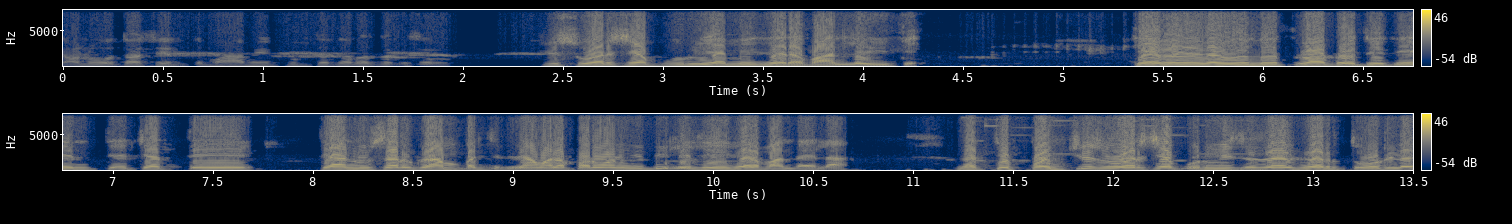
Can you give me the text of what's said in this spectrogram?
चालू होत असेल तर मग आम्ही पुढचं करायचं कसं? वीस वर्षापूर्वी आम्ही घर बांधलं इथे. त्यावेळेला एम ए प्लॉट होते ते त्याच्यात ते त्यानुसार ग्रामपंचायतीने आम्हाला परवानगी दिलेली आहे घर बांधायला. ना ते पंचवीस वर्षापूर्वीचं जर घर तोडलं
